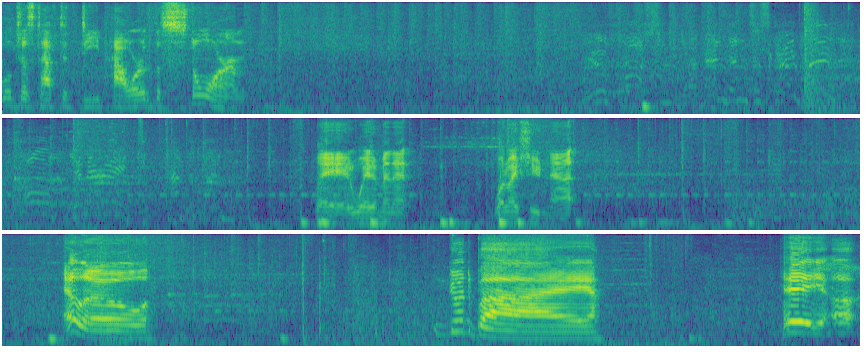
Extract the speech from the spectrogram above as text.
will just have to depower the storm. Wait, wait a minute. What am I shooting at? Hello! Goodbye! Hey, uh,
